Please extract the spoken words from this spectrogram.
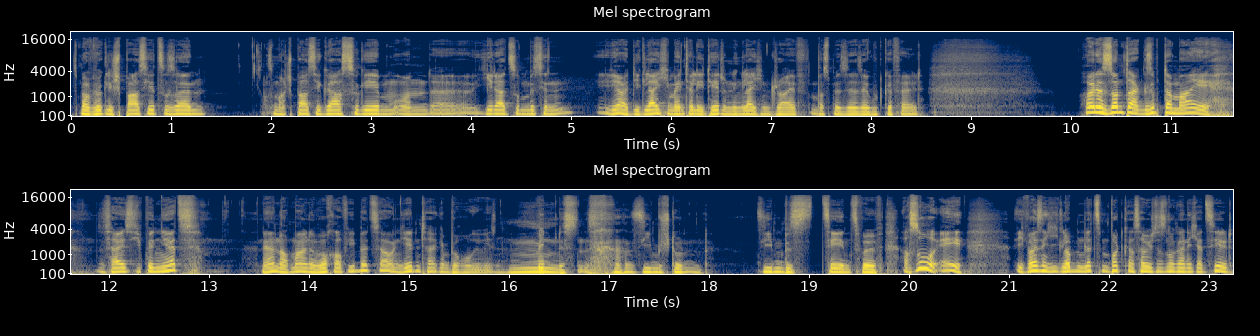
Es macht wirklich Spaß, hier zu sein. Es macht Spaß, hier Gas zu geben und äh, jeder hat so ein bisschen, ja, die gleiche Mentalität und den gleichen Drive, was mir sehr, sehr gut gefällt. Heute ist Sonntag, 7. Mai. Das heißt, ich bin jetzt ne, nochmal eine Woche auf Ibiza und jeden Tag im Büro gewesen. Mindestens sieben Stunden. Sieben bis zehn, zwölf. Ach so, ey. Ich weiß nicht, ich glaube, im letzten Podcast habe ich das noch gar nicht erzählt.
